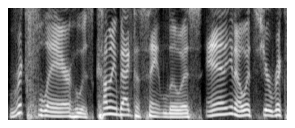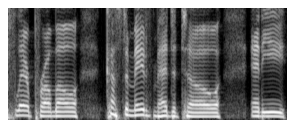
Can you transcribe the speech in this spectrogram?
Ric Flair, who is coming back to St. Louis, and you know it's your Ric Flair promo, custom made from head to toe, and he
